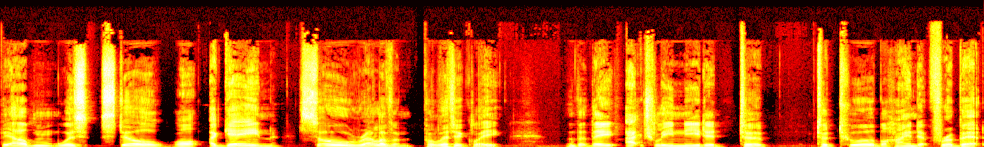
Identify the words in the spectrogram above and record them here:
the album was still, or again, so relevant politically that they actually needed to to tour behind it for a bit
